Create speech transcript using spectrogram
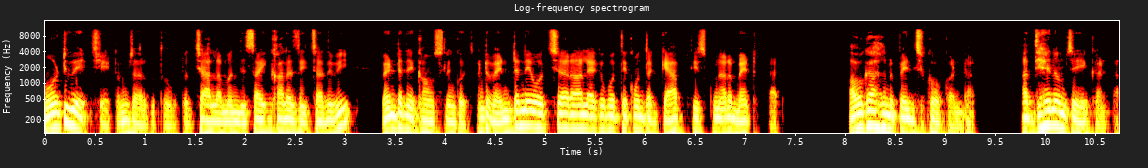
మోటివేట్ చేయటం జరుగుతూ ఉంటుంది. చాలామంది సైకాలజీ చదివి వెంటనే కౌన్సెలింగ్‌కొచ్చి అంటే వెంటనే వచ్చారా? లేకపోతే కొంత గ్యాప్ తీసుకున్నారా? మ్యాటర్ కాదు. అవగాహన పెంచుకోకుండా, అధ్యయనం చేయకుండా,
